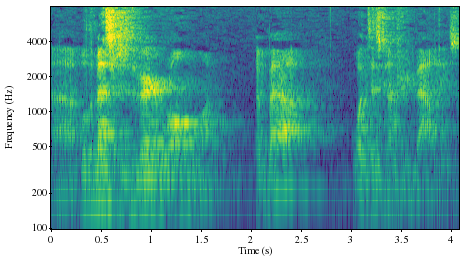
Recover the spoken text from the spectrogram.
uh, well, the message is the very wrong one about what this country values.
